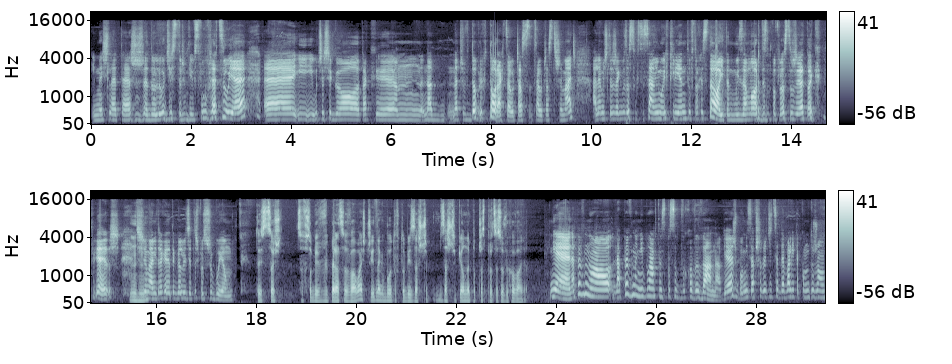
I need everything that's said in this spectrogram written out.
i myślę też, że do ludzi, z którymi współpracuję e, i, i, uczę się go tak e, na, znaczy w dobrych torach cały czas, cały czas trzymać, ale myślę, że jakby za sukcesami moich klientów trochę stoi ten mój zamordyzm po prostu, że ja tak, wiesz, mhm. trzymam i trochę tego ludzie też potrzebują. To jest coś, co w sobie wypracowałaś, czy jednak było to w tobie zaszczep zaszczepione podczas procesu wychowania? Nie, na pewno, na pewno nie byłam w ten sposób wychowywana, wiesz, bo mi zawsze rodzice dawali taką dużą,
